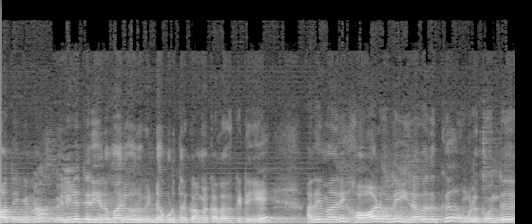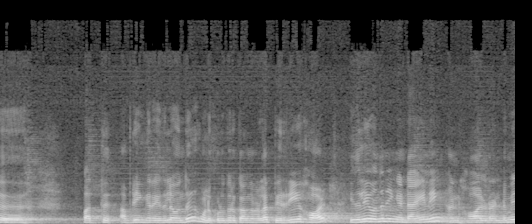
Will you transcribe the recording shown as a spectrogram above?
பார்த்தீங்கன்னா வெளியில் தெரியிற மாதிரி ஒரு விண்டோ கொடுத்துருக்காங்க கதவுக்கிட்டேயே. அதே மாதிரி ஹால் வந்து இருபதுக்கு உங்களுக்கு வந்து பத்து அப்படிங்கிற இதில் வந்து உங்களுக்கு கொடுத்துருக்காங்க. நல்லா பெரிய ஹால் இதுலேயே வந்து நீங்கள் டைனிங் அண்ட் ஹால் ரெண்டுமே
